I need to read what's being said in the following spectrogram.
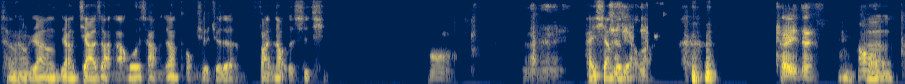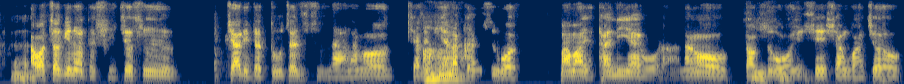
常常让让家长啊，或者常让同学觉得很烦恼的事情。哦，还想得了吗？可以的。嗯嗯。啊，我最近那的是就是家里的独生子啊，然后家里面那可能是我妈妈也太溺爱我了，然后。导致我一些想法就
